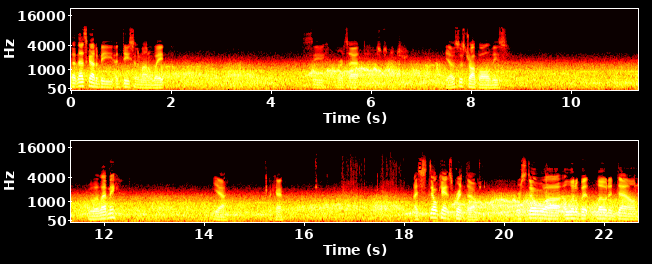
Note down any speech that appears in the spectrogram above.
That, that's got to be a decent amount of weight. Let's see where it's at. Yeah, let's just drop all of these. Will it let me? Yeah. Okay. I still can't sprint though. We're still uh, a little bit loaded down.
